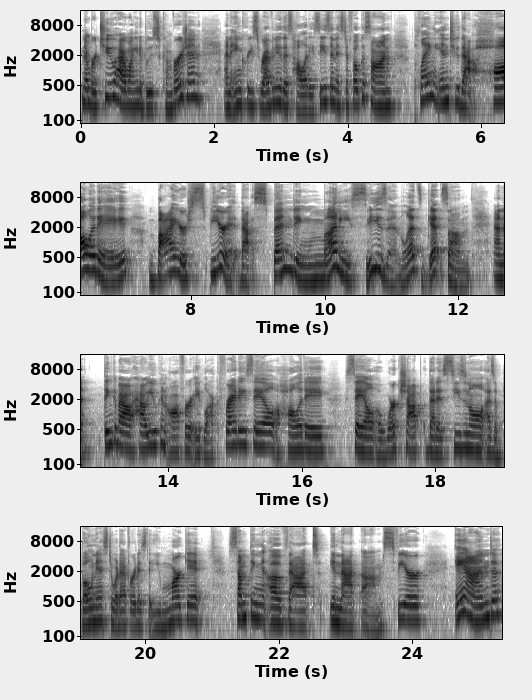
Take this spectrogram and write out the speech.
Number two, how I want you to boost conversion and increase revenue this holiday season is to focus on playing into that holiday buyer spirit, that spending money season. Let's get some. And think about how you can offer a Black Friday sale, a holiday sale, a workshop that is seasonal as a bonus to whatever it is that you market, something of that in that um, sphere. And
